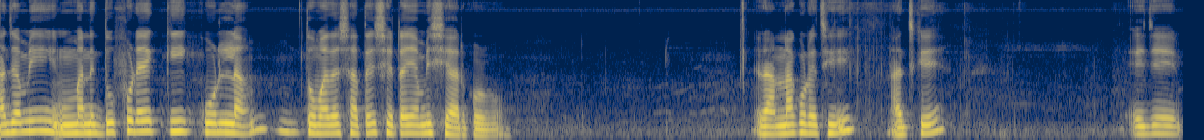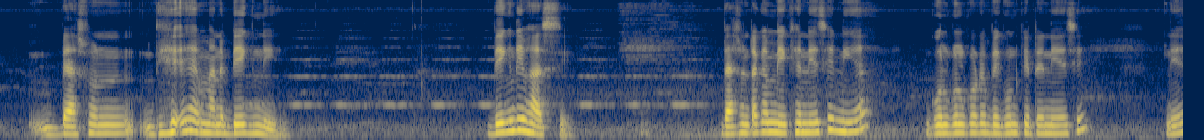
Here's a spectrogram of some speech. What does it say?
আজ আমি মানে দুপুরে কি করলাম তোমাদের সাথে সেটাই আমি শেয়ার করব। রান্না করেছি আজকে। এই যে বেসন দিয়ে মানে বেগনি। বেগনি ভাজছি। বেসনটাকে মেখে নিয়েছি, নিয়ে গোল গোল করে বেগুন কেটে নিয়েছি, নিয়ে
